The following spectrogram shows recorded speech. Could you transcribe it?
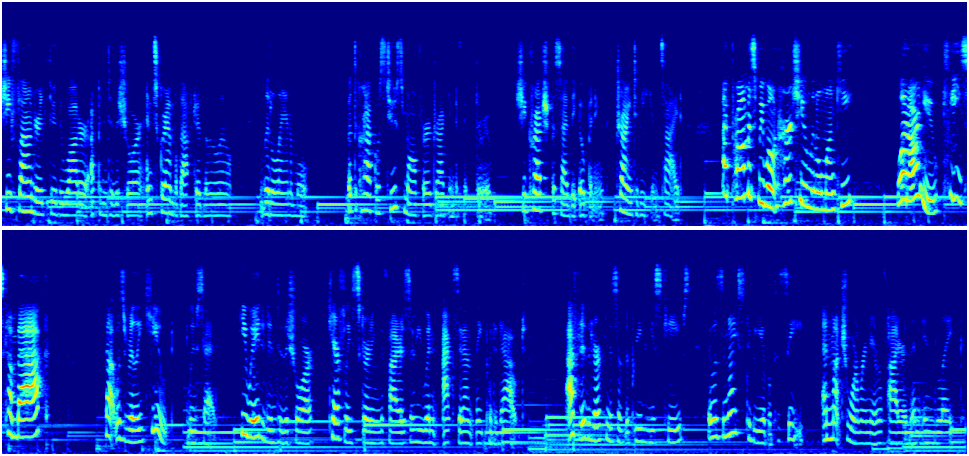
She floundered through the water up into the shore and scrambled after the little, little animal but the crack was too small for a dragon to fit through. She crouched beside the opening, trying to peek inside. I promise we won't hurt you, little monkey. What are you? Please come back. That was really cute, Blue said. He waded into the shore, carefully skirting the fire so he wouldn't accidentally put it out. After the darkness of the previous caves, it was nice to be able to see, and much warmer near the fire than in the lake.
